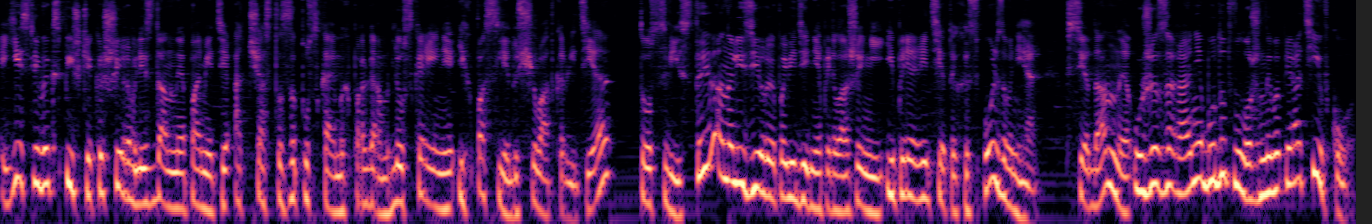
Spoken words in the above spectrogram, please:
если в XP кэшировались данные памяти от часто запускаемых программ для ускорения их последующего открытия, то свисты, анализируя поведение приложений и приоритет их использования, все данные уже заранее будут вложены в оперативку.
